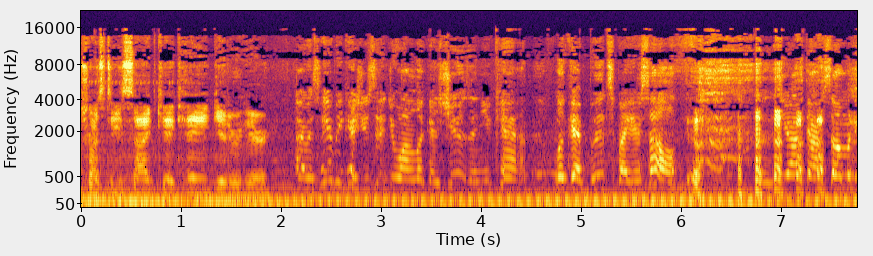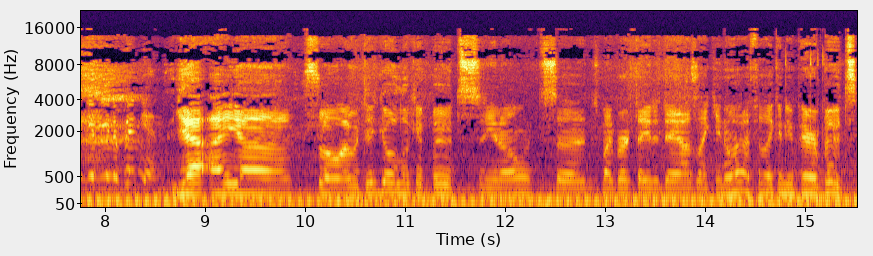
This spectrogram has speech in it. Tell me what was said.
trusty sidekick hay getter here. I was here because you said you want to look at shoes, and you can't look at boots by yourself. you have to have someone to give you an opinion. Yeah, I uh, so I did go look at boots. You know, it's uh, it's my birthday today. I was like, you know what, I feel like a new pair of boots.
